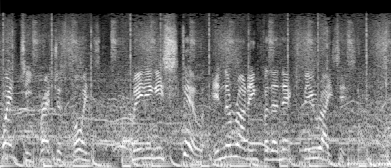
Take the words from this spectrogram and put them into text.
20 precious points, meaning he's still in the running for the next few races.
